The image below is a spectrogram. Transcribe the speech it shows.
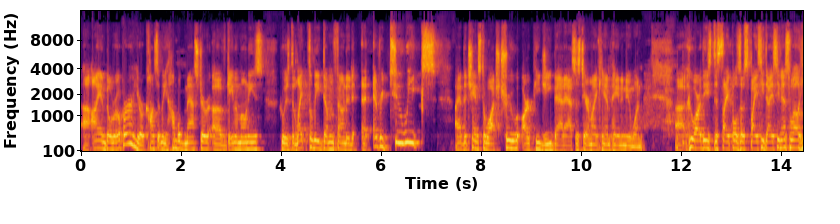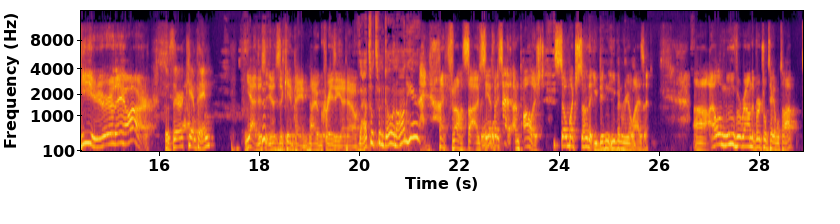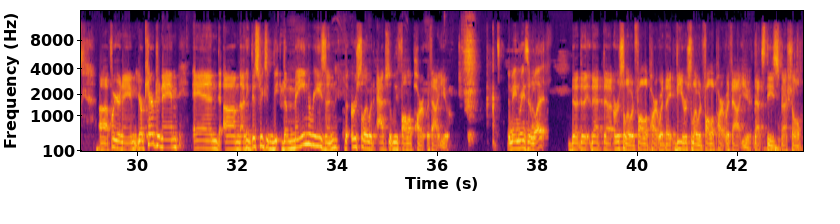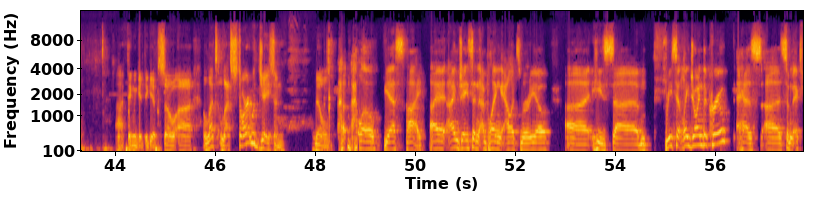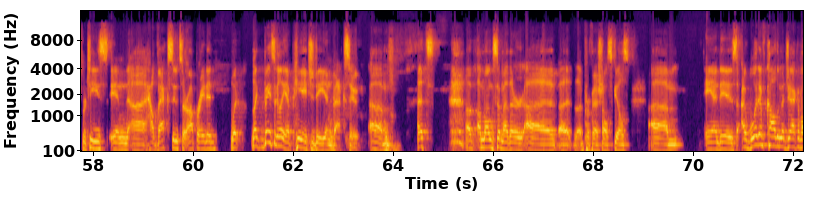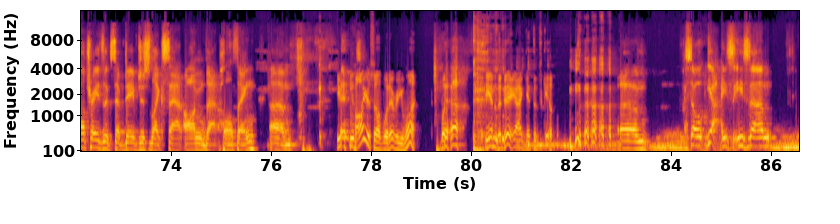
Uh, I am Bill Roper, your constantly humbled master of game amonies, who is delightfully dumbfounded at every two weeks. I have the chance to watch true RPG badasses tear my campaign a new one. Uh, who are these disciples of spicy diciness? Well, here they are. Is there a campaign? Yeah, this, this is a campaign. I'm crazy. I know. That's what's been going on here? well, so, see, as I said, unpolished. So much so that you didn't even realize it. Uh, I'll move around the virtual tabletop uh, for your name, your character name, and um, I think this week's the, the main reason the Ursula would absolutely fall apart without you. The main reason what? The, the, that uh, Ursula would fall apart with the, the Ursula would fall apart without you. That's the special uh, thing we get to give. So uh, let's let's start with Jason Mills. Hello. Yes. Hi. I, I'm Jason. I'm playing Alex Murillo. Uh, he's um, recently joined the crew. Has uh, some expertise in uh, how vac suits are operated. What, like, basically a PhD in vac suit. Um, that's among some other uh, uh, professional skills. Um, and is I would have called him a jack of all trades, except Dave just like sat on that whole thing. Um, you can call yourself whatever you want, but at the end of the day, I get the skill. um, so yeah, he's he's um,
